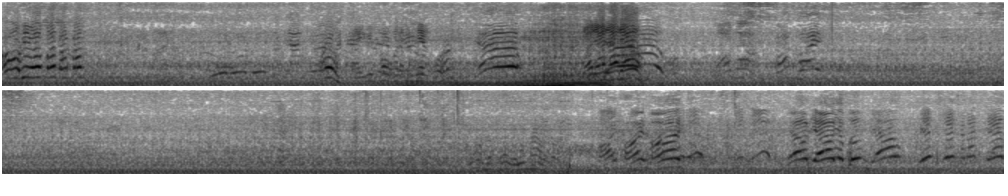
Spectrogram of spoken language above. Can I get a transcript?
อ๋อพี่ครับปันปันปัน ไอ้วิ่ง เข้าขนาดมันแห้งหัวเดี๋ยวเดี๋ยวเดี๋ยวเดี๋ยวเดี๋ยวอยถอยถอยถอยเดี๋ยวเดี๋ยวอย่าพึ่งเดี๋ยวเก็บเก็บขนาดเก็บ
